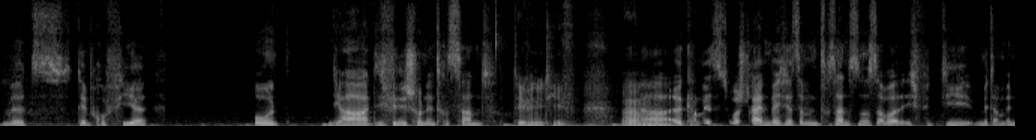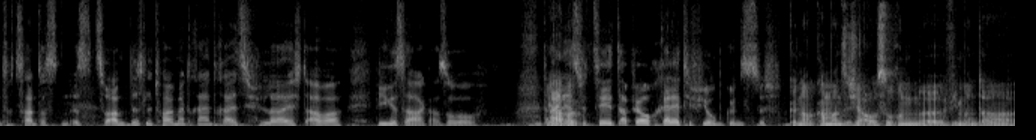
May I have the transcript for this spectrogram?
mit dem Profil. Und ja, die finde ich schon interessant. Definitiv. Ähm, Ja, äh, kann man jetzt drüber streiten, welche jetzt am interessantesten ist, aber ich finde die mit am interessantesten. Ist zwar ein bisschen teuer mit 33 vielleicht, aber wie gesagt, also Ja, aber- SWC dafür auch relativ wiederum günstig. Genau, kann man sich ja aussuchen, äh, wie man da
